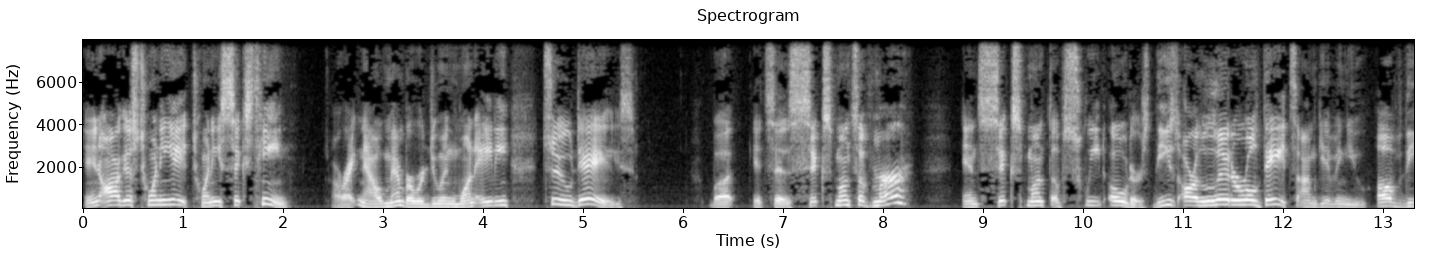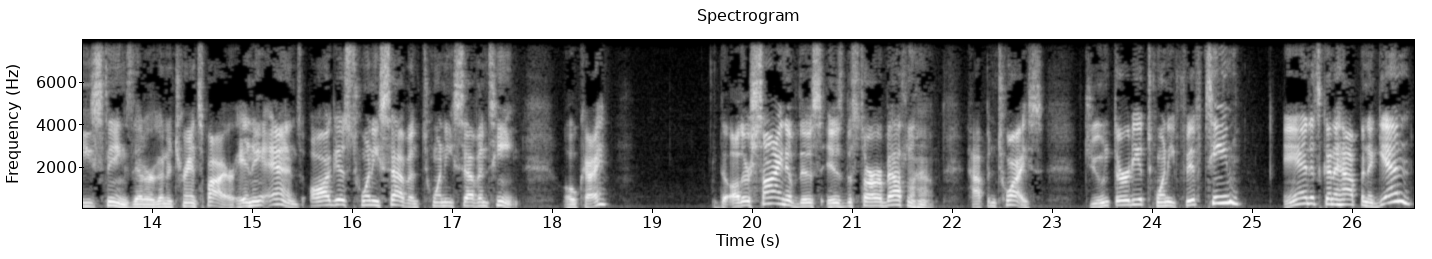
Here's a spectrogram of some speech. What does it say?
in August 28, 2016. All right, now remember, we're doing 182 days, but it says six months of myrrh and six months of sweet odors. These are literal dates I'm giving you of these things that are going to transpire. And it ends August 27, 2017. Okay? The other sign of this is the Star of Bethlehem. Happened twice. June 30th, 2015, and it's going to happen again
